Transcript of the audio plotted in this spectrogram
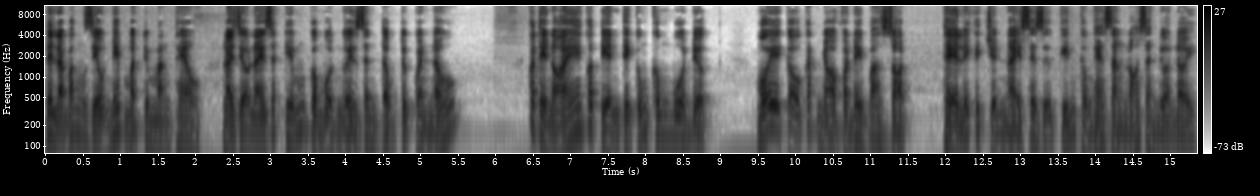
đây là băng rượu nếp mà tôi mang theo. Loại rượu này rất hiếm của một người dân tộc tôi quen nấu. Có thể nói có tiền thì cũng không mua được. Mỗi cậu cắt nhỏ vào đây ba giọt. Thề lấy cái chuyện này sẽ giữ kín không hé răng nói ra nửa lời.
